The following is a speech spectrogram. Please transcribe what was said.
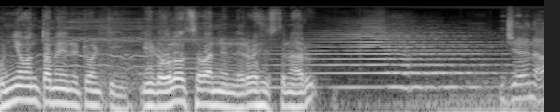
పుణ్యవంతమైనటువంటి ఈ డోలోత్సవాన్ని నిర్వహిస్తున్నారు. జనా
